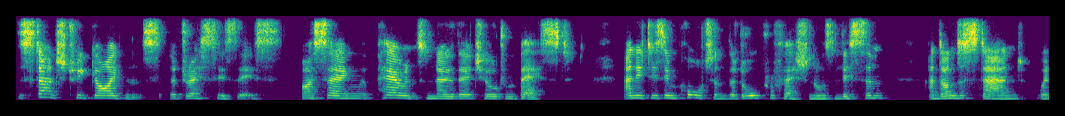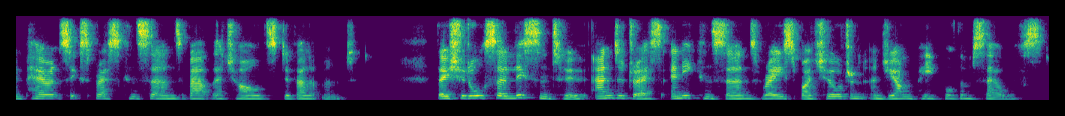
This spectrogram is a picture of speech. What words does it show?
The statutory guidance addresses this by saying that parents know their children best, and it is important that all professionals listen and understand when parents express concerns about their child's development. They should also listen to and address any concerns raised by children and young people themselves.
